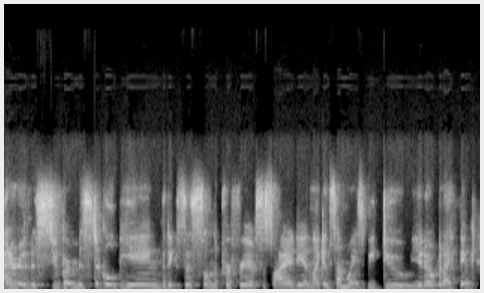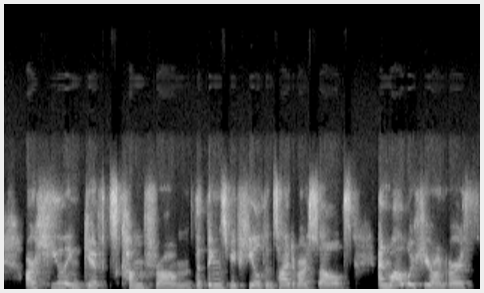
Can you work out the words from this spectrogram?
I don't know, this super mystical being that exists on the periphery of society. And like in some ways we do, you know, but I think our healing gifts come from the things we've healed inside of ourselves. And while we're here on earth,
